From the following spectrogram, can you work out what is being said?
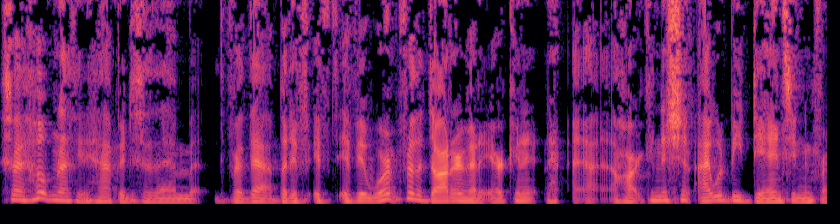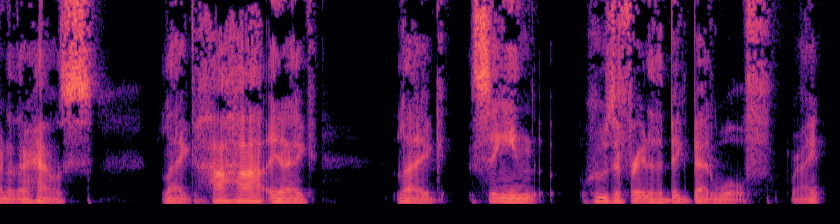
So I hope nothing happens to them for that. But if, if, if it weren't for the daughter who had air con- a heart condition, I would be dancing in front of their house. Like, haha, like, like singing "Who's Afraid of the Big Bad Wolf," right?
